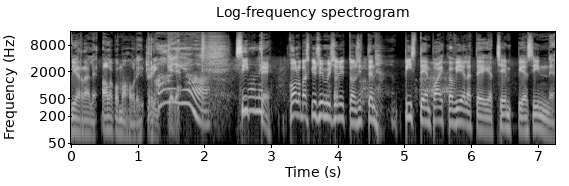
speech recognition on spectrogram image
vieraille alkoholirinkkejä. Ai jaa. Sitten Noniin. kolmas kysymys ja nyt on sitten pisteen paikka vielä teidän tsemppiä sinne.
